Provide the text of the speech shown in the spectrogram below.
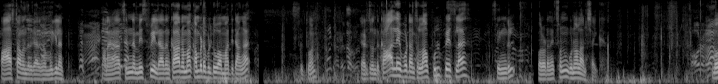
ஃபாஸ்ட்டாக வந்திருக்காருங்க முகிலன். ஆனால் சின்ன மிஸ்ஃபீல்ட் அதன் காரணமாக கம்ஃபர்டபுள் டூவாக மாற்றிட்டாங்க ஃபிஃப்த் ஒன் எடுத்துட்டு வந்து காலிலே போட்டான்னு சொல்லலாம். ஃபுல் பேஸில் சிங்கிள் அவரோட நெக்ஸ்ட் ஒன் குணாலான் ஸ்ட்ரைக் லோ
